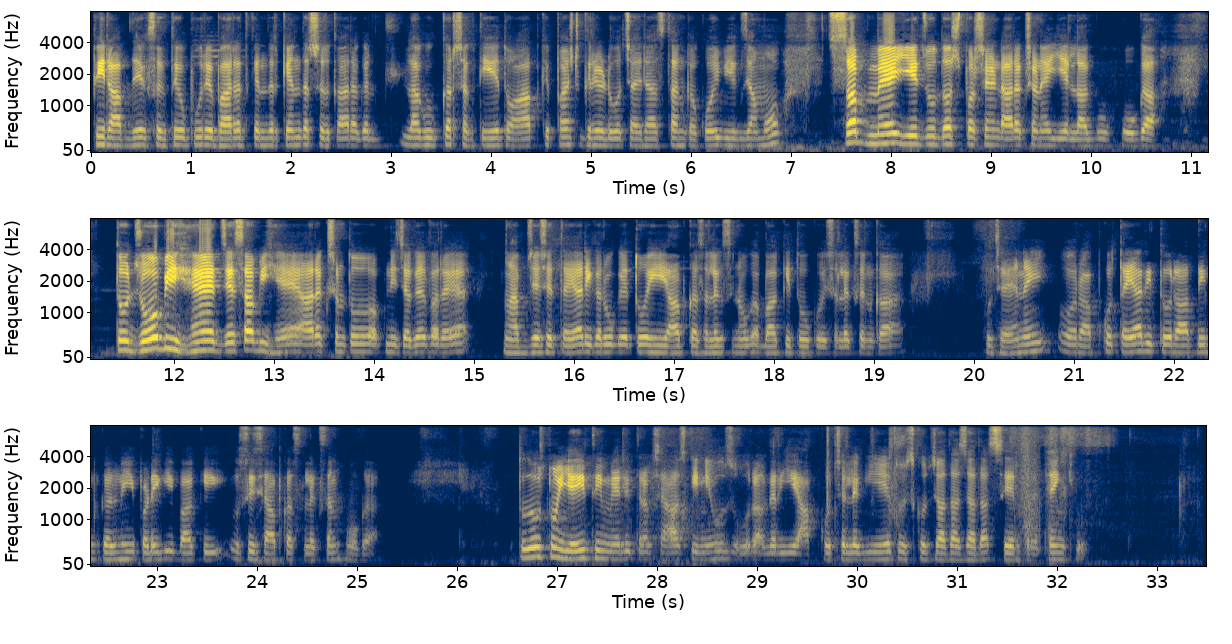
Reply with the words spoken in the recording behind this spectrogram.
फिर आप देख सकते हो, पूरे भारत के अंदर, केंद्र सरकार अगर लागू कर सकती है तो आपके फ़र्स्ट ग्रेड हो, चाहे राजस्थान का कोई भी एग्ज़ाम हो, सब में ये जो दस परसेंट आरक्षण है, ये लागू होगा। तो जो भी है, जैसा भी है, आरक्षण तो अपनी जगह पर है। आप जैसे तैयारी करोगे तो ही आपका सिलेक्शन होगा, बाकी तो कोई सिलेक्शन का कुछ है नहीं और आपको तैयारी तो रात दिन करनी ही पड़ेगी, बाकी उसी से आपका सिलेक्शन होगा। तो दोस्तों, यही थी मेरी तरफ़ से आज की न्यूज़ और अगर ये आपको अच्छी लगी है तो इसको ज़्यादा से ज़्यादा शेयर करें। Thank you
